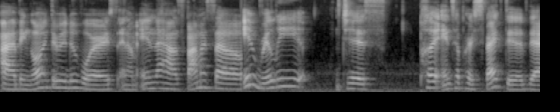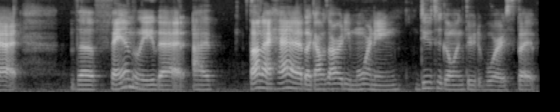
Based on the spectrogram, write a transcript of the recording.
I've been going through a divorce and I'm in the house by myself. It really just put into perspective that the family that I thought I had, like I was already mourning due to going through divorce, but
